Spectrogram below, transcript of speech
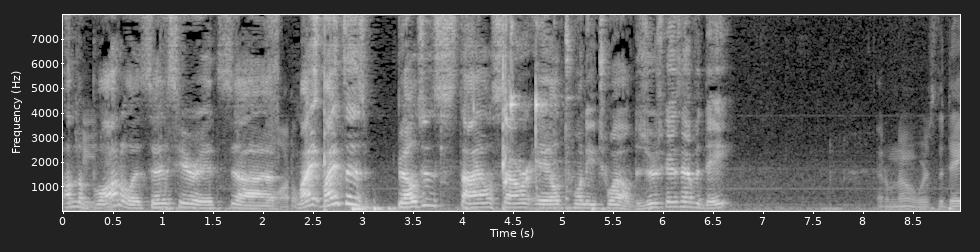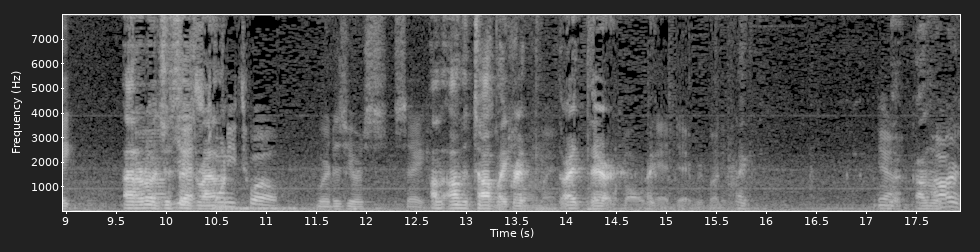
on the bottle it says here it's uh Bottle. mine, mine says Belgian style sour ale 2012. Does yours guys have a date? I don't know. Where's the date? I don't know. It just yes, says right on, 2012. Where does yours say? on, on the top, like right, right there. Bald Like, head to everybody. Yeah. on the- Our,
